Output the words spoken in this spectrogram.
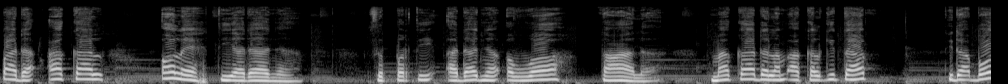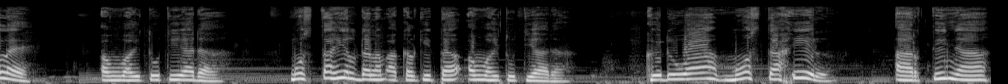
pada akal oleh tiadanya. Seperti adanya Allah Ta'ala. Maka dalam akal kita tidak boleh Allah itu tiada Mustahil dalam akal kita Allah itu tiada. Kedua, mustahil artinya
